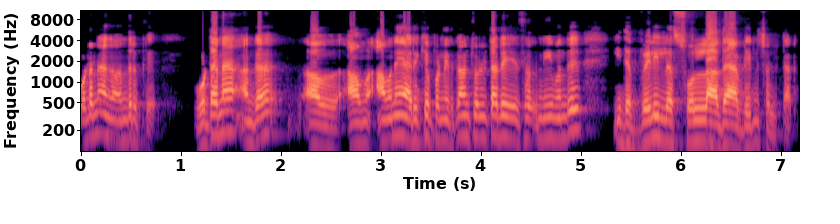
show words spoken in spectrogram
உடனே அங்கே வந்திருக்கு. உடனே அங்கே அவனே அறிக்கை பண்ணியிருக்கான்னு சொல்லிட்டாரு. நீ வந்து இதை வெளியில் சொல்லாத அப்படின்னு சொல்லிட்டார்.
